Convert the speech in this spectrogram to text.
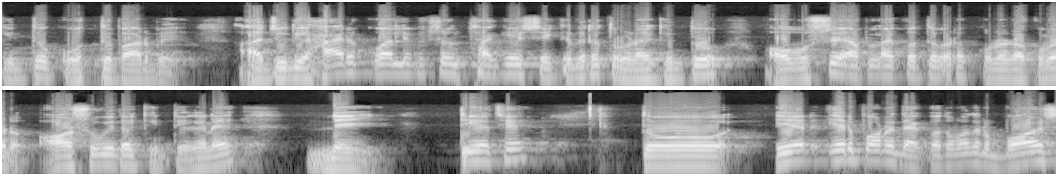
কিন্তু করতে পারবে। আর যদি হায়ার কোয়ালিফিকেশন থাকে, সেক্ষেত্রে তোমরা কিন্তু অবশ্যই অ্যাপ্লাই করতে পারো, কোনো রকমের অসুবিধা কিন্তু এখানে নেই। ঠিক আছে? তো এর, এরপরে দেখো, তোমাদের বয়স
